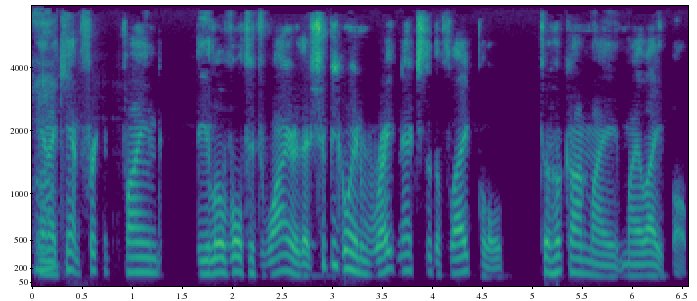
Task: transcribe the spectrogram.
Uh-huh. and I can't freaking find the low voltage wire that should be going right next to the flagpole to hook on my my light bulb.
